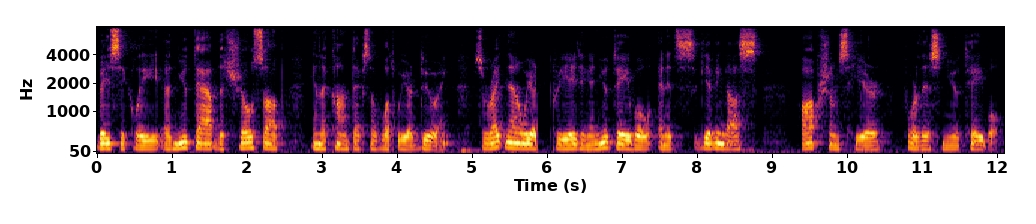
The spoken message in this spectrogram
Basically a new tab that shows up in the context of what we are doing. So right now we are creating a new table and it's giving us options here for this new table.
